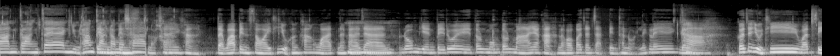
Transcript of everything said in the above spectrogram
ลานกลางแจ้งอยู่ท่ามกลางธรรมชาติเหรอคะใช่ค่ะ แต่ว่าเป็นซอยที่อยู่ข้างๆวัดนะคะอืมจะร่มเย็นไปด้วยต้นมงต้นไม้อะค่ะ แล้วเขาก็จะจัดเป็นถนนเล็กๆเดินค่ะก็จะอยู่ที่วัดศรี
